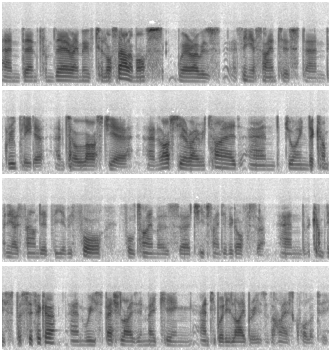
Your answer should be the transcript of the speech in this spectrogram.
And then from there, I moved to Los Alamos, where I was a senior scientist and group leader until last year. And last year, I retired and joined a company I founded the year before full time as uh, Chief Scientific Officer. And the company's Specifica, and we specialize in making antibody libraries of the highest quality.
